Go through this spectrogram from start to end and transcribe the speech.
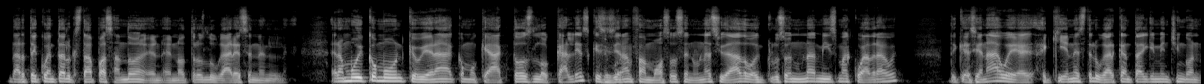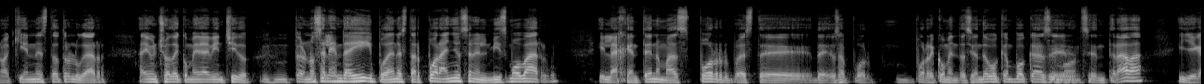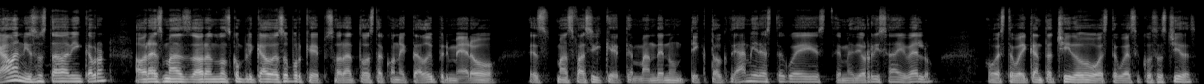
darte cuenta de lo que estaba pasando en, en otros lugares. En el, era muy común que hubiera como que actos locales que se hicieran famosos en una ciudad o incluso en una misma cuadra, güey. De que decían, ah, güey, aquí en este lugar canta alguien bien chingón, o aquí en este otro lugar hay un show de comedia bien chido, pero no salen de ahí y pueden estar por años en el mismo bar, güey. Y la gente nomás por, este, de, o sea, por, por recomendación de boca en boca se, se entraba y llegaban y eso estaba bien cabrón. Ahora es más, ahora es más complicado eso porque pues ahora todo está conectado y primero es más fácil que te manden un TikTok de, ah, mira, este güey este, me dio risa y velo. O este güey canta chido o este güey hace cosas chidas.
